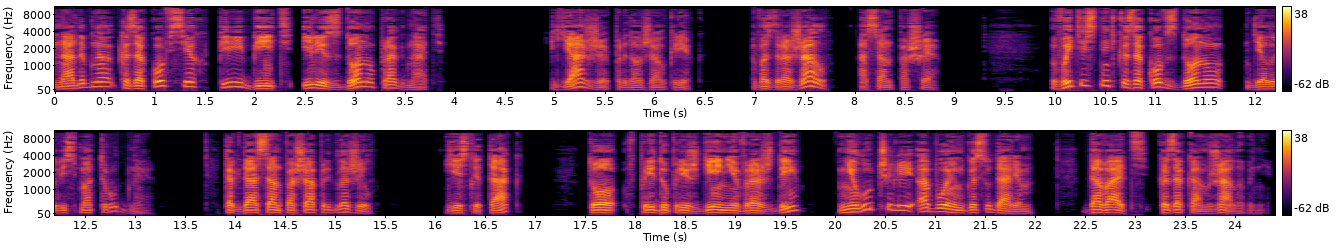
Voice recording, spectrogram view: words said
надобно казаков всех перебить или с Дону прогнать. Я же, — продолжал грек, — возражал Асан-Паше. Вытеснить казаков с Дону — дело весьма трудное. Тогда Асан-Паша предложил, если так, то в предупреждение вражды не лучше ли обоим государям давать казакам жалование?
